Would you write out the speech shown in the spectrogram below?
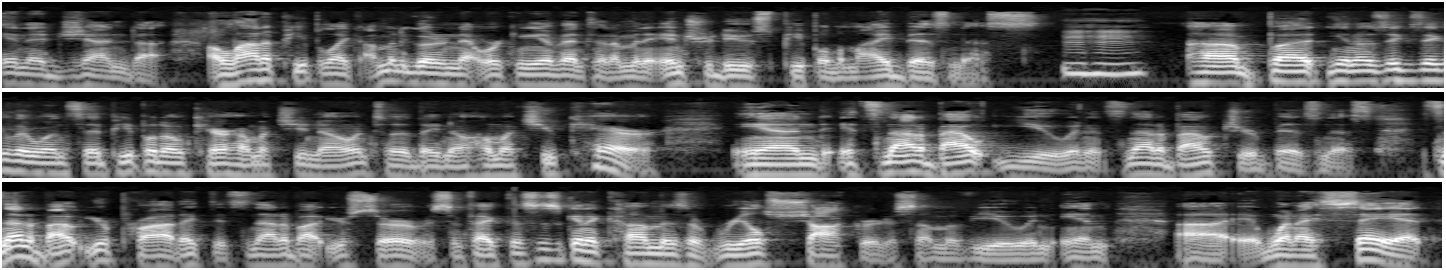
an agenda. A lot of people like I'm going to go to a networking event and I'm going to introduce people to my business. Mm-hmm. Uh, but you know, Zig Ziglar once said, "People don't care how much you know until they know how much you care." And it's not about you, and it's not about your business. It's not about your product. It's not about your service. In fact, this is going to come as a real shocker to some of you. And, and uh, when I say it.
